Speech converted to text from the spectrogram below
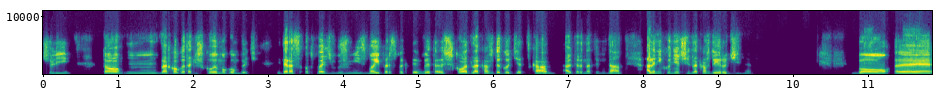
czyli to mm, dla kogo takie szkoły mogą być? I teraz odpowiedź brzmi z mojej perspektywy, to jest szkoła dla każdego dziecka, alternatywna, ale niekoniecznie dla każdej rodziny bo e,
